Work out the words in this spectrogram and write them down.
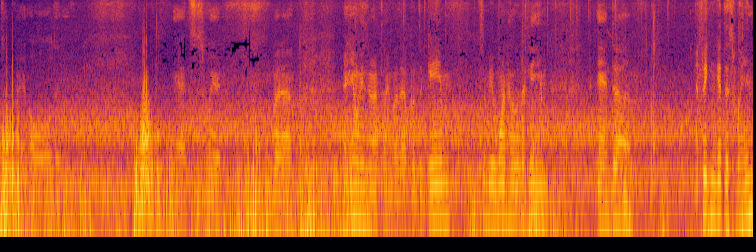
it's like very old, and yeah, it's just weird. But, uh, anyways, we're not talking about that, but the game, it's to be one hell of a game, and, uh, if we can get this win,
